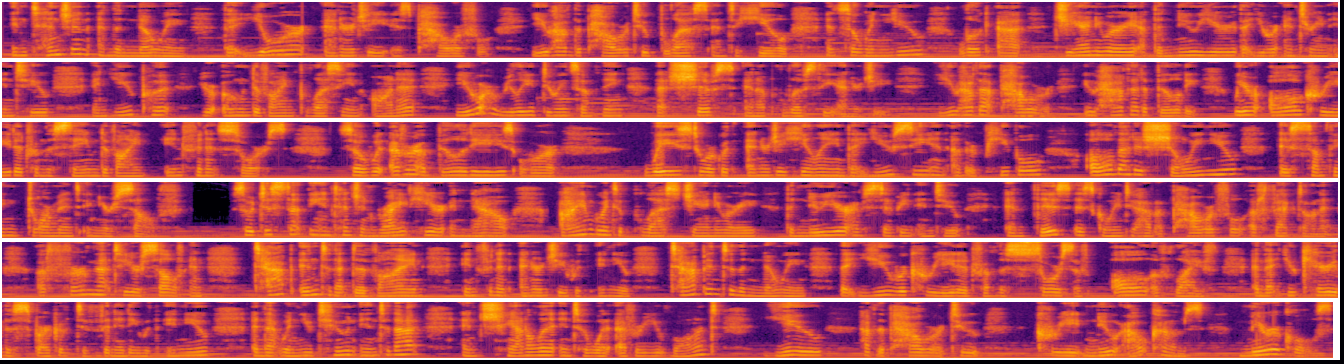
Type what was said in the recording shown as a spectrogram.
intention and the knowing that your energy is powerful. You have the power to bless and to heal. And so when you look at January, at the new year that you are entering into, and you put your own divine blessing on it, you are really doing something that shifts and uplifts the energy. You have that power. You have that ability. We are all created from the same divine infinite source. So whatever abilities or ways to work with energy healing that you see in other people, all that is showing you is something dormant in yourself. So just set the intention right here and now. I am going to bless January, the new year I'm stepping into, and this is going to have a powerful effect on it. Affirm that to yourself and tap into that divine, infinite energy within you. Tap into the knowing that you were created from the source of all of life and that you carry the spark of divinity within you. And that when you tune into that and channel it into whatever you want, you have the power to create new outcomes miracles,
